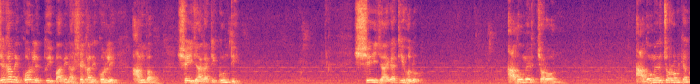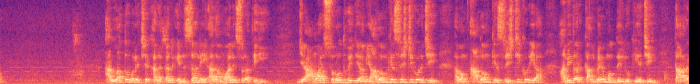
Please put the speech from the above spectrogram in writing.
যেখানে করলে তুই পাবি না, সেখানে করলে আমি পাব। সেই জায়গাটি কোনটি? সেই জায়গাটি হলো আদমের চরণ। আদমের চরণ কেন? আল্লাহ তো বলেছে, খালাকাল ইনসানি আদম আলী সুরাতিহি। যে আমার স্রোত হইতে আমি আদমকে সৃষ্টি করেছি এবং আদমকে সৃষ্টি করিয়া আমি তার কালবের মধ্যে লুকিয়েছি, তার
